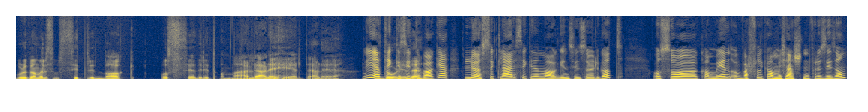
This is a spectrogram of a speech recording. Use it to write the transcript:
Hvor du kan liksom sitte litt bak og se det litt an, da? eller er det helt er det Jeg tenker Dårlig sitte bak, jeg. Løse klær, så ikke den magen syns så veldig godt. Og så komme inn, og i hvert fall ikke ha med kjæresten, for å si det sånn.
